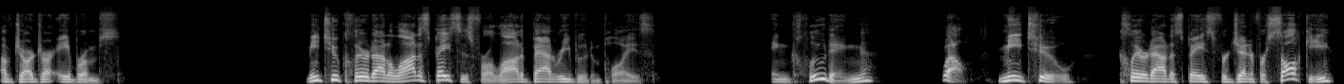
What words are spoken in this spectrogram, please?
of Jar Jar Abrams. Me Too cleared out a lot of spaces for a lot of Bad Reboot employees, including, well, Me Too cleared out a space for Jennifer Salke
